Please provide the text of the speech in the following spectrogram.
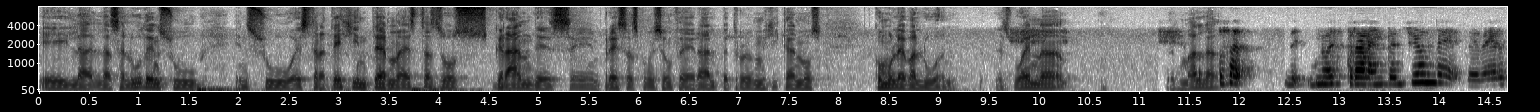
eh, y la, salud en su, en su estrategia interna, estas dos grandes eh, empresas, Comisión Federal, Petróleos Mexicanos, ¿cómo la evalúan? ¿Es buena? ¿Es mala? O sea, nuestra intención de, ver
